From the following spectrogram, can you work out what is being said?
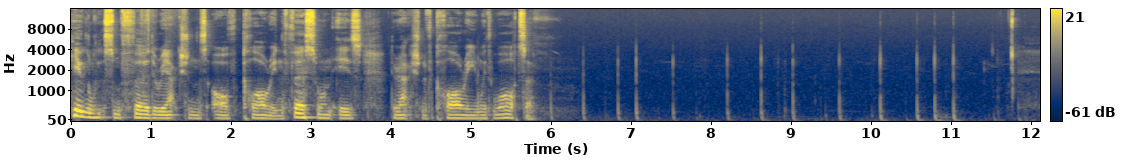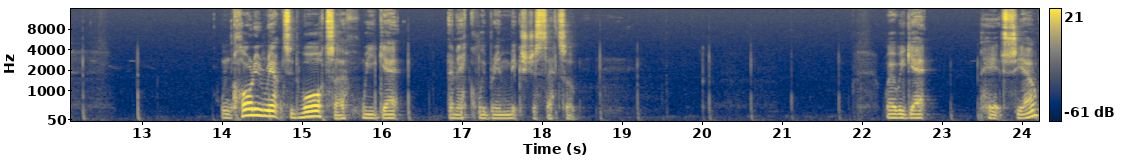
Here we're going to look at some further reactions of chlorine. The first one is the reaction of chlorine with water. When chlorine reacts with water, we get an equilibrium mixture set up. Where we get HCl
